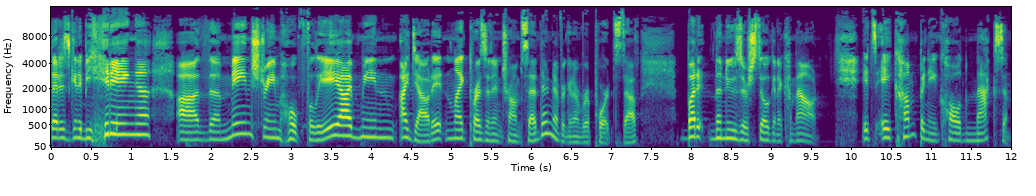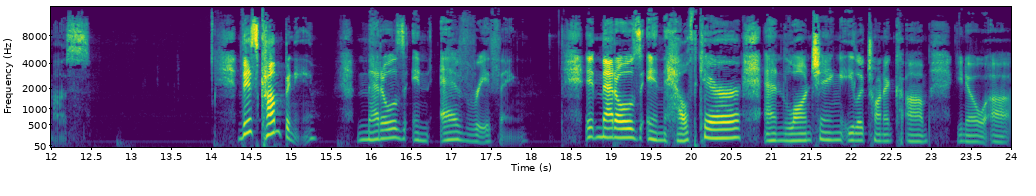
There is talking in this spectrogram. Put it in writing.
that is going to be hitting uh, the mainstream, hopefully. I mean, I doubt it. And like President Trump said, they're never going to report stuff, but it, the news are still going to come out. It's a company called Maximus. This company meddles in everything. It meddles in healthcare and launching electronic, um, you know, uh,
